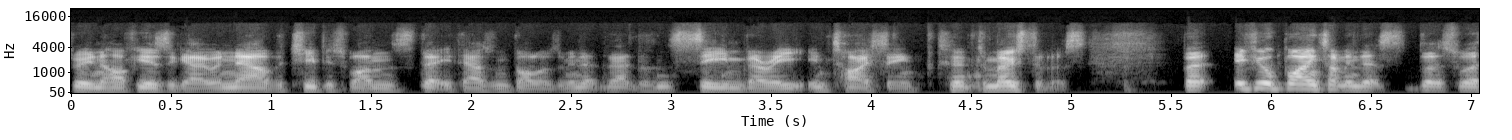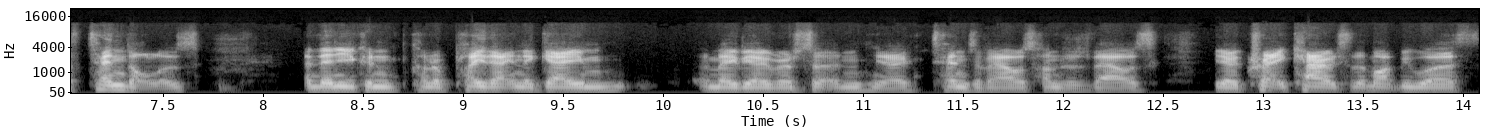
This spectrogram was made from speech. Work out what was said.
three and a half years ago, and now the cheapest one's thirty thousand dollars. I mean, that, that, doesn't seem very enticing to, to, most of us. But if you're buying something that's that's worth ten dollars, and then you can kind of play that in a game, and maybe over a certain you know tens of hours, hundreds of hours, you know, create a character that might be worth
